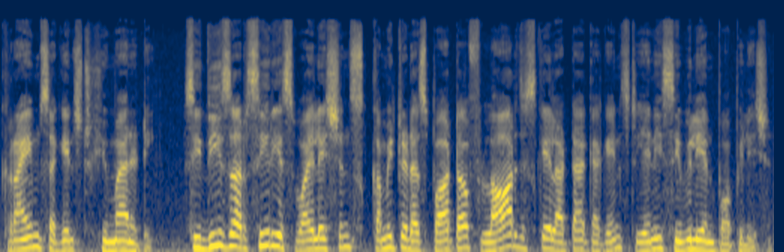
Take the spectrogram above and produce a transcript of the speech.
crimes against humanity. See, these are serious violations committed as part of large scale attack against any civilian population.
